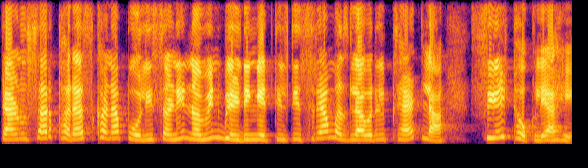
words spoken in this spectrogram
त्यानुसार फरासखाना पोलिसांनी नवीन बिल्डिंग येथील तिसऱ्या मजल्यावरील फ्लॅटला सील ठोकले आहे.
